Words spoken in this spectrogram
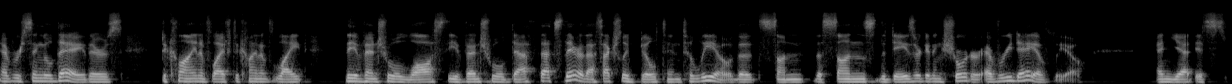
every single day. There's decline of life, decline of light, the eventual loss, the eventual death. That's there. That's actually built into Leo. The sun, the suns, the days are getting shorter every day of Leo, and yet it's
